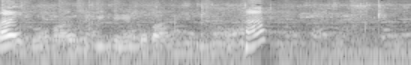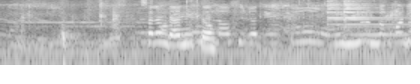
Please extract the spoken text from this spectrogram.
Yan. ha? Saan ang daan ito? Wala sila dito. Yun yun, nakano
